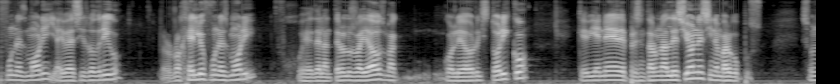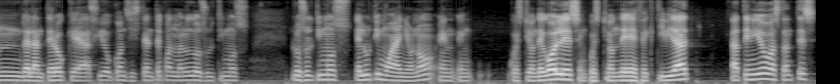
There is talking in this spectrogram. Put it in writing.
Funes Mori, ya iba a decir Rodrigo, pero Rogelio Funes Mori, delantero de los Rayados, goleador histórico, que viene de presentar unas lesiones, sin embargo, pues es un delantero que ha sido consistente cuando menos los últimos, los últimos, el último año, ¿no? En, cuestión de goles, en cuestión de efectividad. Ha tenido bastantes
